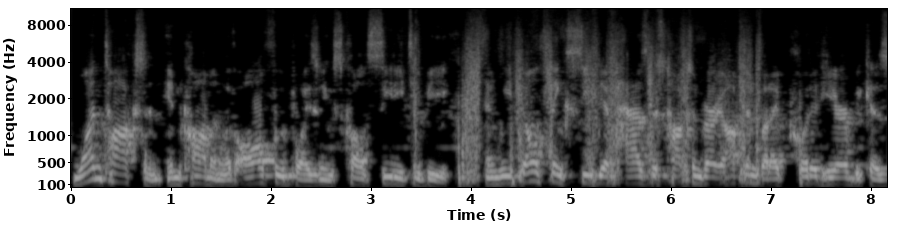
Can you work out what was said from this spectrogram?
one toxin in common with all food poisonings called CDTB. And we don't think C. diff has this toxin very often, but I put it here because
